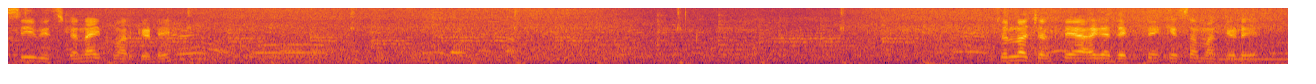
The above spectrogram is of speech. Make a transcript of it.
सी बीच का नाइट मार्केट है चलो चलते हैं आगे देखते हैं कैसा मार्केट है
